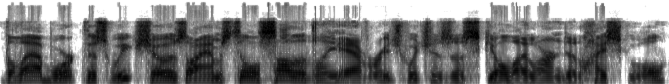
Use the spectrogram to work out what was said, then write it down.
The lab work this week shows I am still solidly average, which is a skill I learned in high school.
